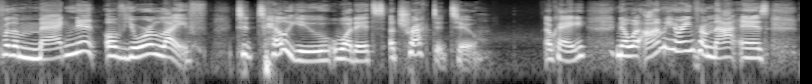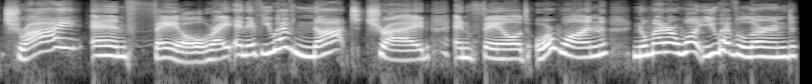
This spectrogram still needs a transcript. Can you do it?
for the magnet of your life to tell you what it's attracted to Okay. Now, what I'm hearing from that is try and fail, right? And if you have not tried and failed or won, no matter what, you have learned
